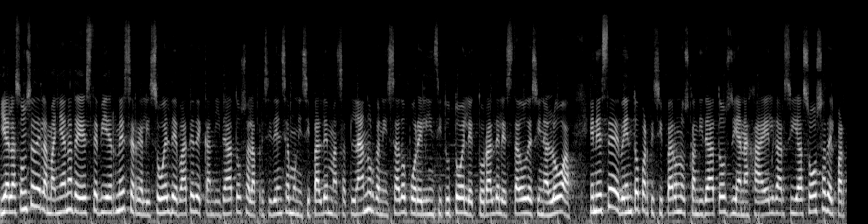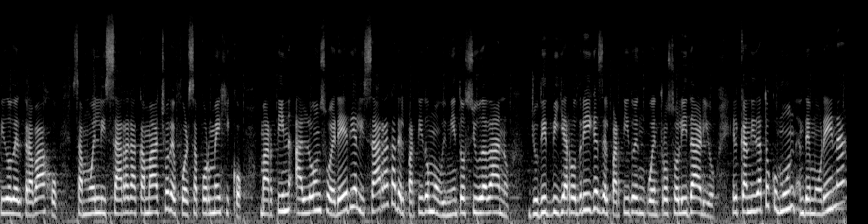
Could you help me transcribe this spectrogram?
Y a las 11 de la mañana de este viernes se realizó el debate de candidatos a la presidencia municipal de Mazatlán organizado por el Instituto Electoral del Estado de Sinaloa. En este evento participaron los candidatos Diana Jael García Sosa del Partido del Trabajo, Samuel Lizárraga Camacho de Fuerza por México, Martín Alonso Heredia Lizárraga del Partido Movimiento Ciudadano, Judith Villa Rodríguez del Partido Encuentro Solidario, el candidato común de Morena,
